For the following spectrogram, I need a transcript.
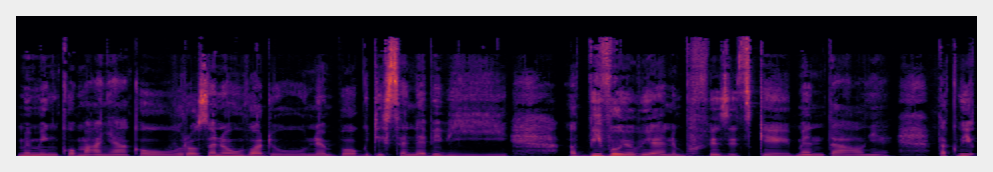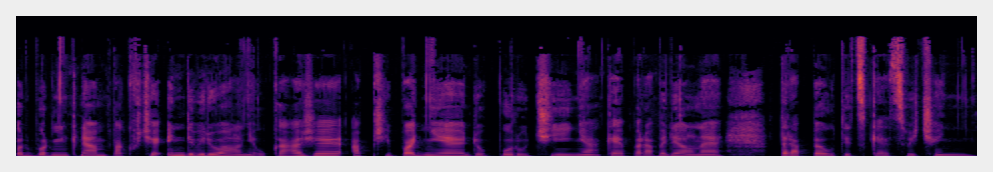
miminko má nějakou vrozenou vadu nebo kdy se nevyvíjí vývojově nebo fyzicky, mentálně. Takový odborník nám pak vše individuálně ukáže a případně doporučí nějaké pravidelné terapeutické cvičení.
